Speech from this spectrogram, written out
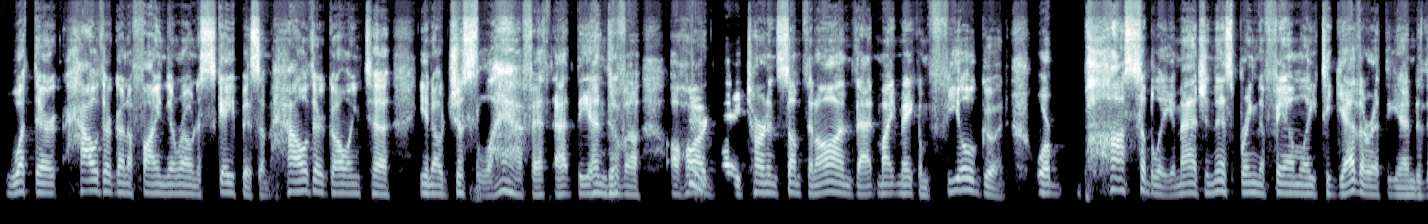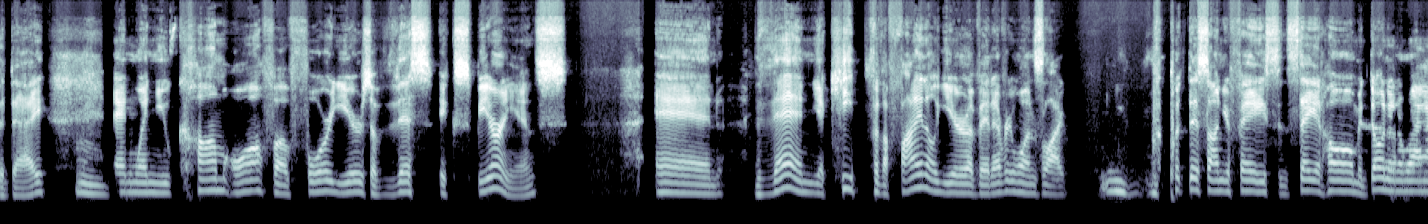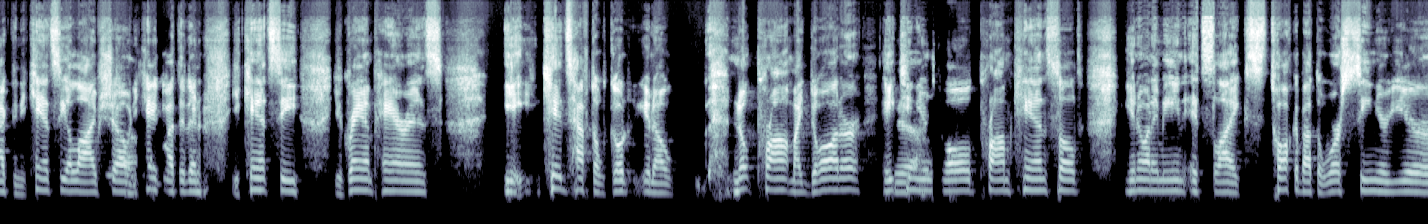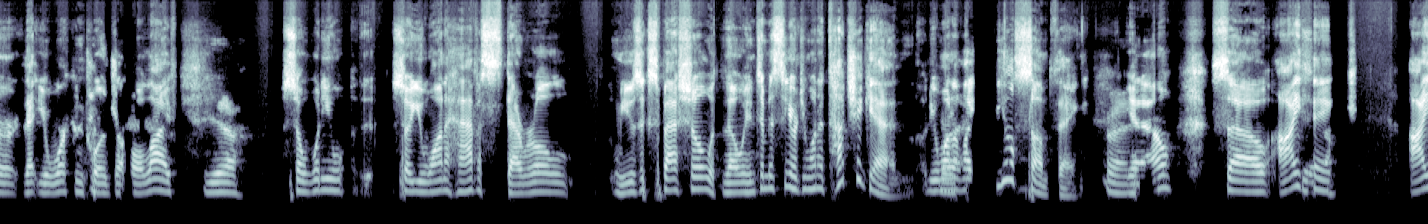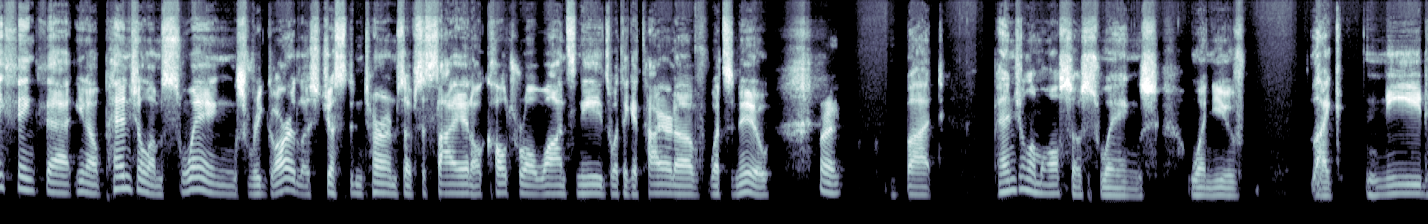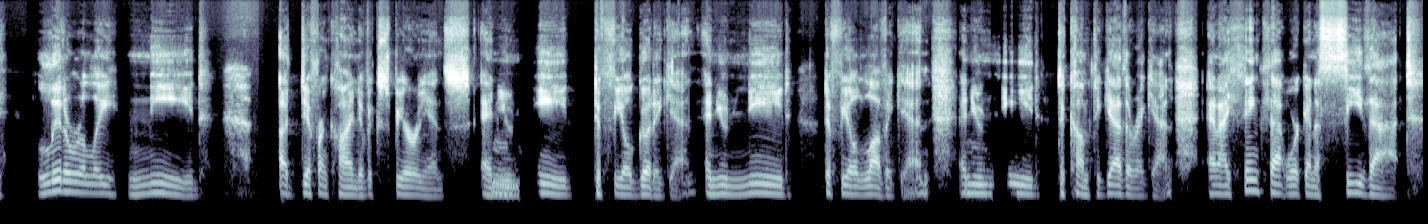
what they're how they're going to find their own escapism how they're going to you know just laugh at, at the end of a, a hard day turning something on that might make them feel good or possibly imagine this bring the family together at the end of the day Hmm. and when you come off of four years of this experience, and then you keep for the final year of it, everyone's like, "Mm, put this on your face and stay at home and don't interact, and you can't see a live show, and you can't go out to dinner, you can't see your grandparents. kids have to go, you know, no prom. My daughter, 18 Yeah. years old, prom canceled. You know what I mean? It's like talk about the worst senior year that you're working towards your whole life Yeah. so what do you so you want to have a sterile music special with no intimacy or do you want to touch again do you want Right. to like feel something Right. you know so i Yeah. think i think that you know pendulum swings regardless just in terms of societal cultural wants needs what they get tired of what's new Right. but pendulum also swings when you've like need literally need a different kind of experience and you mm. need to feel good again and you need to feel love again and you mm. need to come together again and i think that we're going to see that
